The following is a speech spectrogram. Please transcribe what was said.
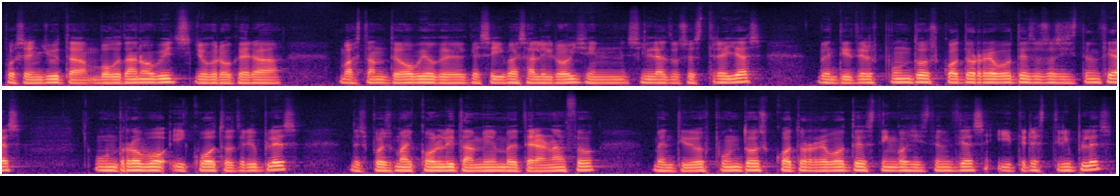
pues en Utah Bogdanovich yo creo que era bastante obvio que, se iba a salir hoy sin, sin, las dos estrellas. 23 puntos, 4 rebotes, 2 asistencias, un robo y 4 triples. Después Mike Conley también veteranazo, 22 puntos, 4 rebotes, 5 asistencias y 3 triples.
